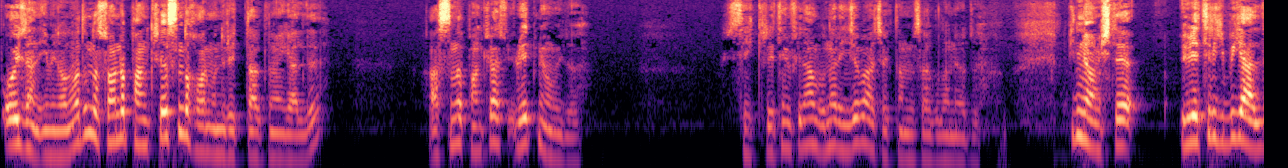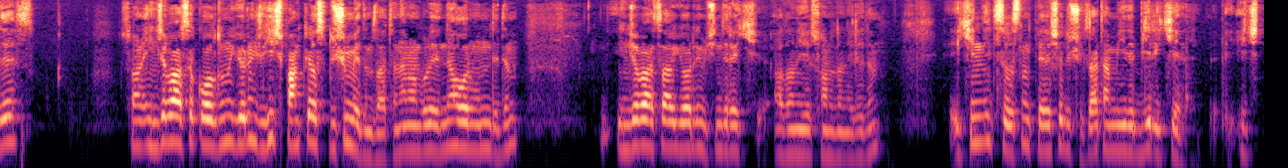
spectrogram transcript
O yüzden emin olmadım da sonra pankreasın da hormon üretti aklıma geldi. Aslında pankreas üretmiyor muydu? Sekretin falan bunlar ince bağırsaktan mı salgılanıyordu? Bilmiyorum işte üretir gibi geldi. Sonra ince bağırsak olduğunu görünce hiç pankreası düşünmedim zaten. Hemen buraya ne hormonu dedim. İnce bağırsağı gördüğüm için direkt Adana'yı sonradan eledim. İkinin iç sıvısının pH'i düşük. Zaten mide 1-2. Hiç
